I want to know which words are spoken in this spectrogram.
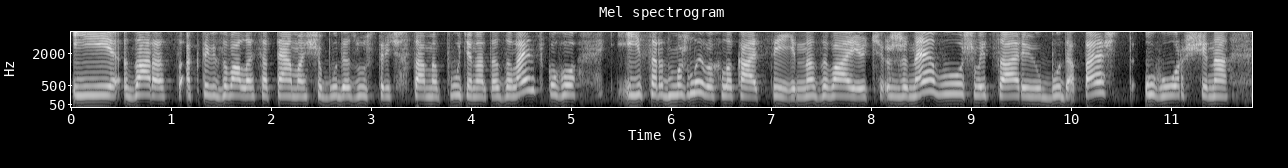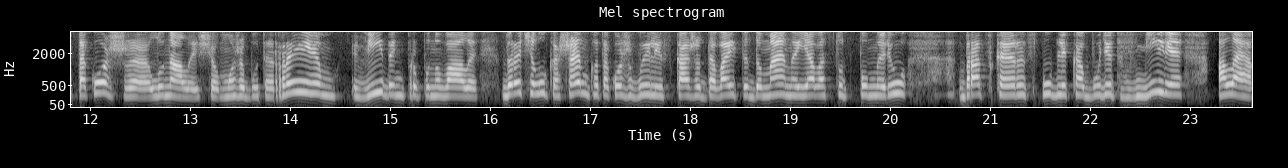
І зараз активізувалася тема, що буде зустріч саме Путіна та Зеленського. І серед можливих локацій називають Женеву, Швейцарію, Будапешт, Угорщина. Також е, лунали, що може бути Рим, Відень. Пропонували. До речі, Лукашенко також виліз, каже: Давайте до мене, я вас тут помирю. Братська республіка буде в мірі. Але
